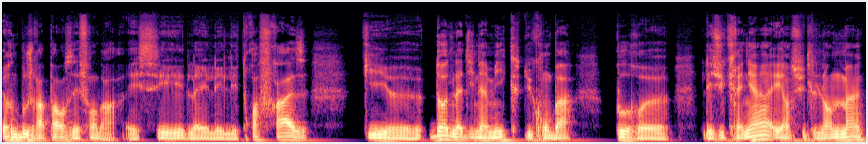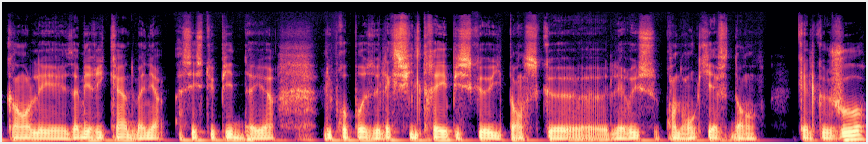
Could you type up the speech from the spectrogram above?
on ne bougera pas, on se défendra. Et c'est les, trois phrases qui donnent la dynamique du combat pour les Ukrainiens. Et ensuite, le lendemain, quand les Américains, de manière assez stupide d'ailleurs, lui proposent de l'exfiltrer, puisqu'ils pensent que les Russes prendront Kiev dans quelques jours,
